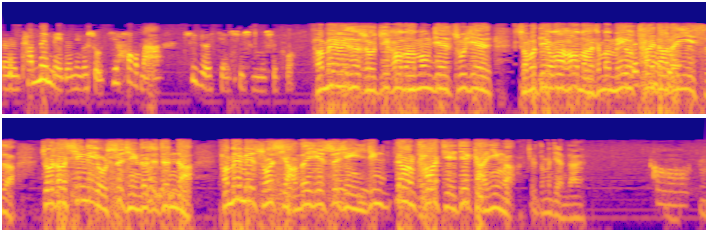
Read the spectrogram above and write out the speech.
嗯他妹妹的那个手机号码，这个显示什么？师傅？他妹妹的手机号码梦见出现什么电话号码，什么没有太大的意思，就是他心里有事情，这是真的。他妹妹所想的一些事情，已经让他姐姐感应了，就这么简单。哦。嗯。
